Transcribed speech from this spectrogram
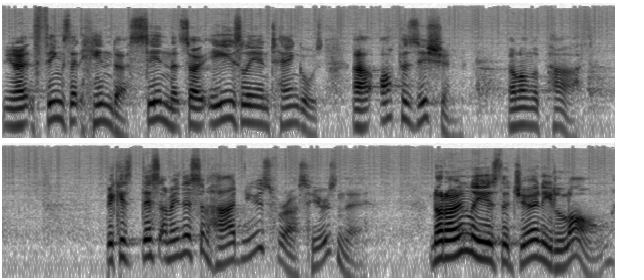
You know, things that hinder, sin that so easily entangles, uh, opposition along the path. Because there's, I mean, there's some hard news for us here, isn't there? Not only is the journey long,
